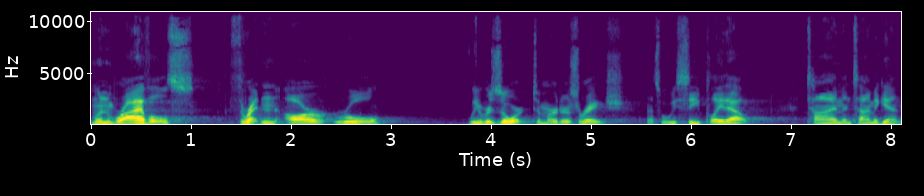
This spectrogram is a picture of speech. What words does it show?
When rivals threaten our rule, we resort to murderous rage. That's what we see played out time and time again.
